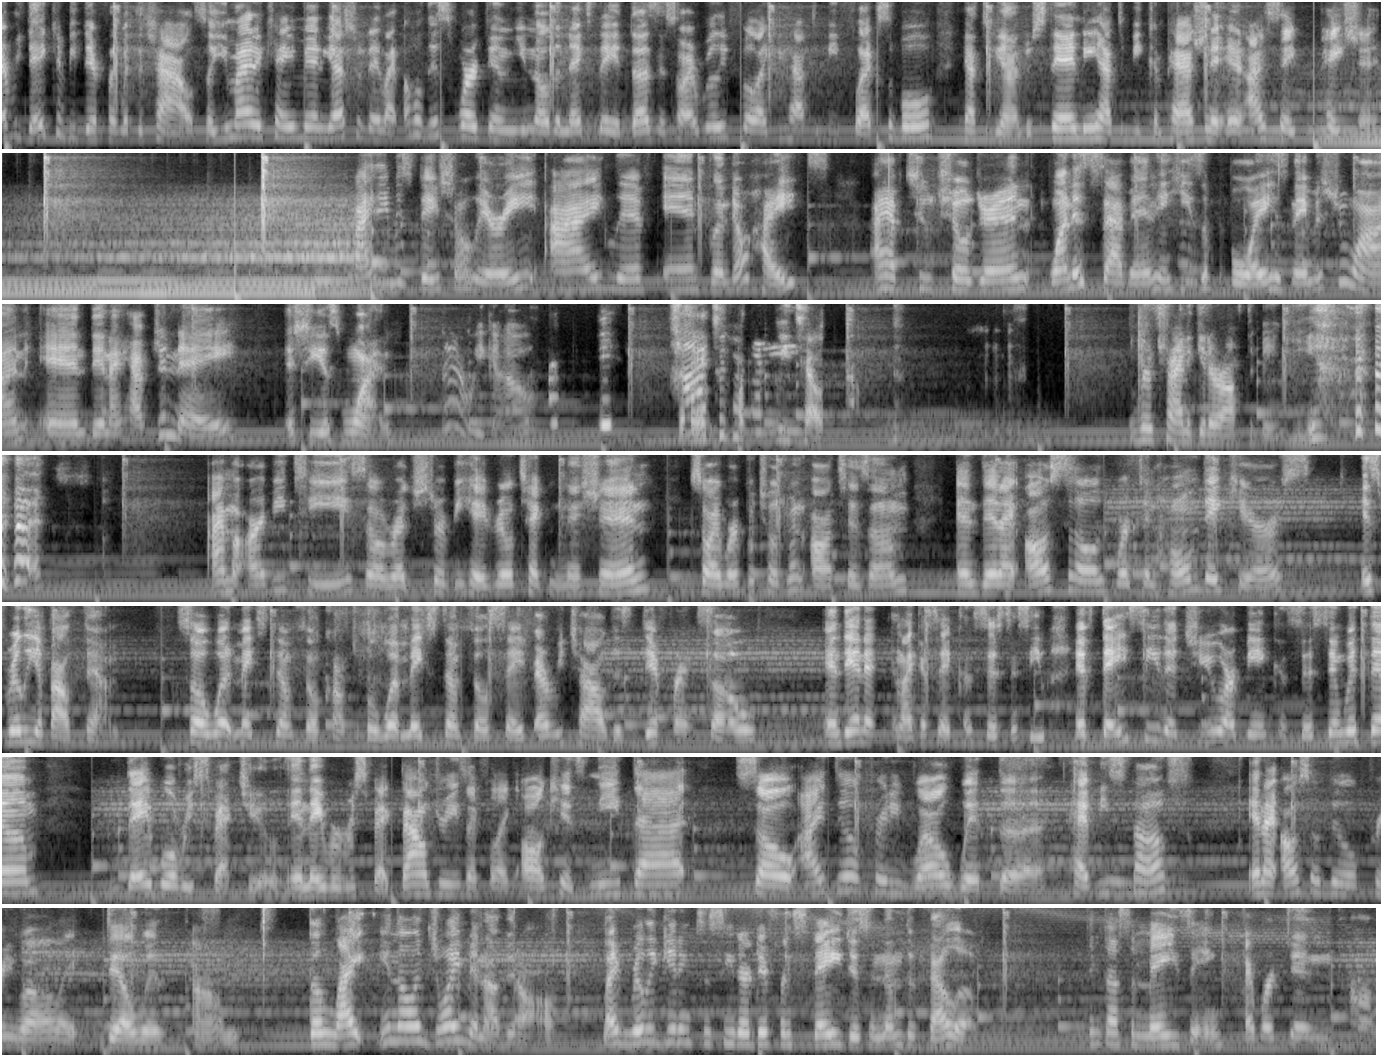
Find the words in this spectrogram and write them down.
every day can be different with the child. So you might have came in yesterday like, oh, this worked, and you know the next day it doesn't. So I really feel like you have to be flexible, you have to be understanding, you have to be compassionate, and I say patient. My name is Daisha O'Leary. I live in Glendale Heights. I have two children. One is seven, and he's a boy. His name is Juwan. And then I have Janae, and she is one. There we go. So I took my details out. We're trying to get her off the binky. I'm an RBT, so a registered behavioral technician. So I work with children with autism. And then I also worked in home daycares. It's really about them. So, what makes them feel comfortable? What makes them feel safe? Every child is different. So, and then, like I said, consistency. If they see that you are being consistent with them, they will respect you and they will respect boundaries. I feel like all kids need that. So I deal pretty well with the heavy stuff. And I also deal pretty well, like, deal with um, the light, you know, enjoyment of it all. Like, really getting to see their different stages and them develop. I think that's amazing. I worked in um,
